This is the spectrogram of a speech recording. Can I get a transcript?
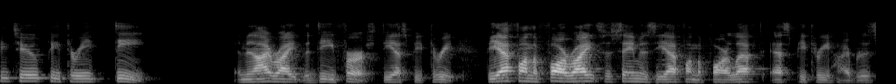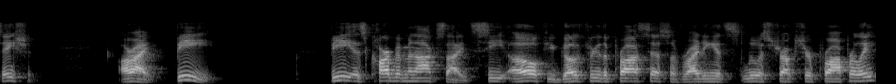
P2, P3, D. And then I write the D first, DSP3. The F on the far right is the same as the F on the far left, sp3 hybridization. All right, B. B is carbon monoxide, CO. If you go through the process of writing its Lewis structure properly,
